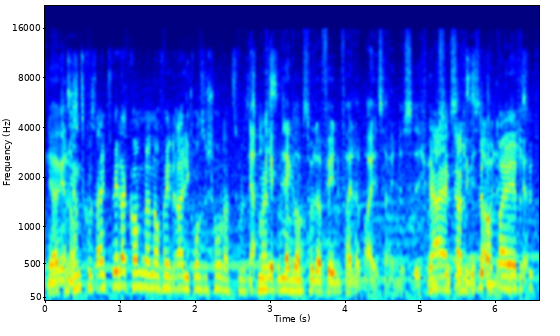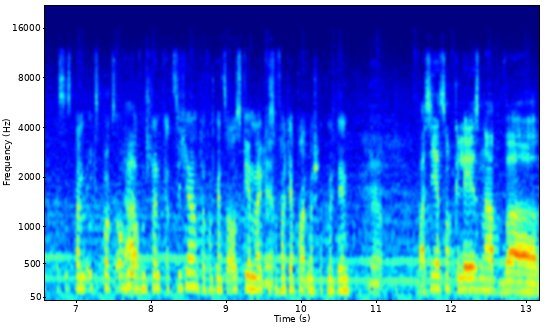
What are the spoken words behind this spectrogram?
Ja, Also genau. ganz kurz ein Trailer kommt, dann auf E3 die große Show dazu. Das Ja, okay, Black Ops wird auf jeden Fall dabei sein. Das, ich meine, Ja, ja, klar, ist das, wird auch bei, das, wird, das ist beim Xbox auch Ja. wieder auf dem Stand ganz sicher. Davon kannst du ausgehen. Microsoft hat ja Partnerschaft mit denen. Ja. Was ich jetzt noch gelesen habe, war,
